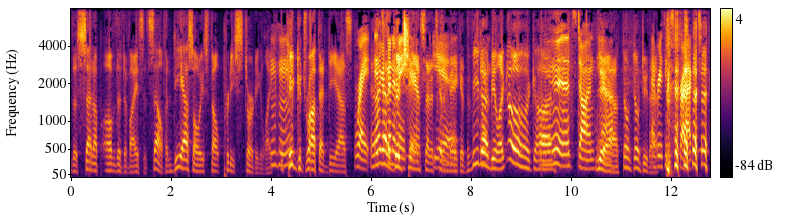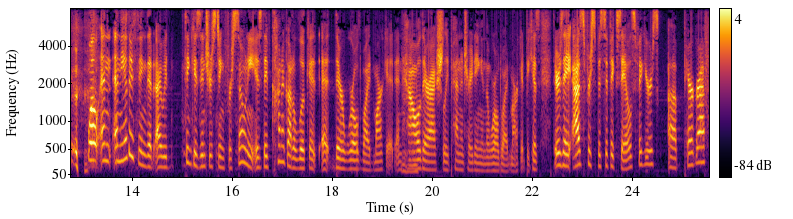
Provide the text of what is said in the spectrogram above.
the setup of the device itself. And DS always felt pretty sturdy. Like a kid could drop that DS, Mm-hmm. Right. And I got a good make it. chance that it's going to make it. The Vita, I'd be like, oh god, Yeah, it's done. yeah, Yeah. don't don't do that. Everything's cracked. well, and, and the other thing that I would think is interesting for Sony is they've kind of got to look at, at their worldwide market and Mm-hmm. how they're actually penetrating in the worldwide market because there's a as for specific sales figures uh, paragraph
